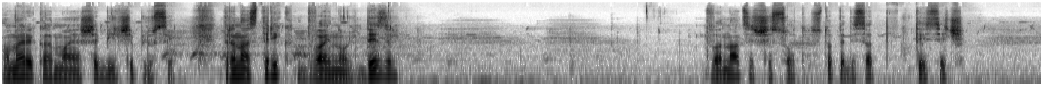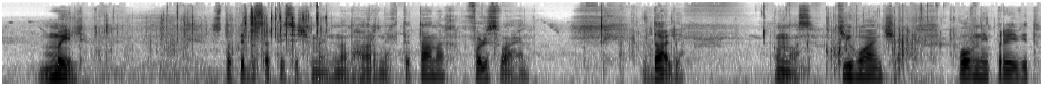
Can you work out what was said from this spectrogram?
Америка має ще більші плюси. 13 рік, 2.0 дизель. 12600, 150 тисяч миль. 150 тисяч миль на гарних титанах Volkswagen. Далі у нас Тігуанчик, повний привід.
